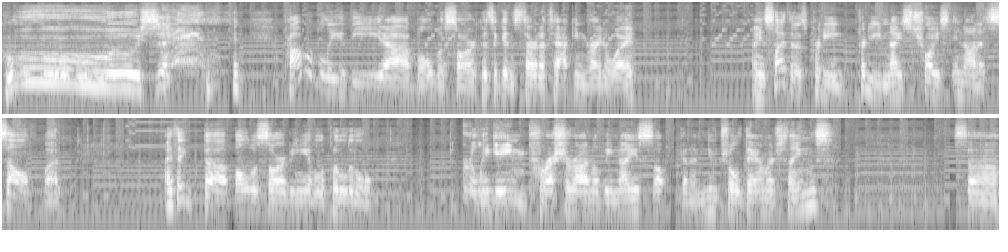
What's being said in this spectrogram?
Who should... Probably the uh, Bulbasaur, because it can start attacking right away. I mean, Scyther is pretty pretty nice choice in on itself, but I think the Bulbasaur being able to put a little early game pressure on will be nice. Oh, gonna neutral damage things. So,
